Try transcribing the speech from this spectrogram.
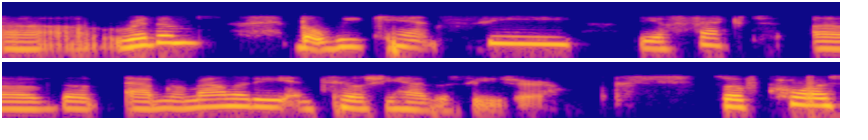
uh, rhythms, but we can't see the effect of the abnormality until she has a seizure. So, of course,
